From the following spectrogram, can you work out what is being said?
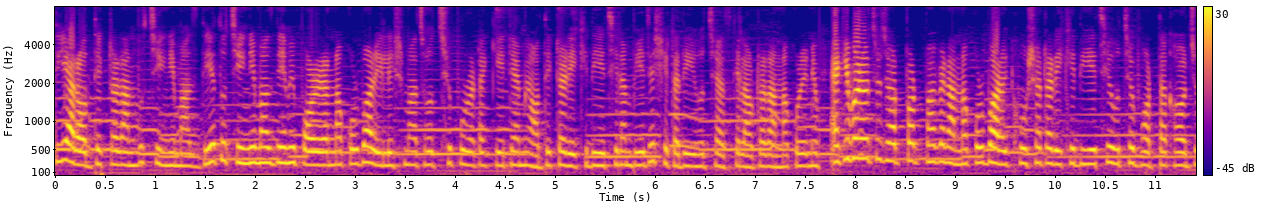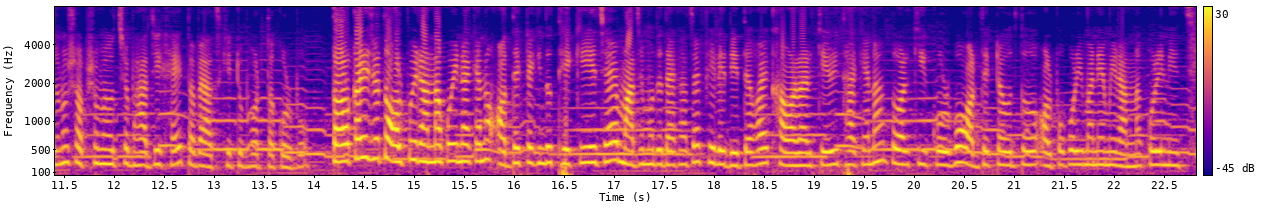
দিয়ে আর অর্ধেকটা রানবো চিংড়ি মাছ দিয়ে। তো চিংড়ি মাছ দিয়ে আমি পরে রান্না করব। আর ইলিশ মাছ হচ্ছে পুরোটা কেটে আমি অর্ধেকটা রেখে দিয়েছিলাম ভেজে, সেটা দিয়ে হচ্ছে আজকে লাউটা রান্না করে নেব। একেবারে হচ্ছে ঝটপট ভাবে রান্না করব। আর খোসাটা রেখে দিয়েছি হচ্ছে ভর্তা খাওয়ার জন্য। সবসময় হচ্ছে ভাজি খাই, তবে আজকে একটু ভর্তা করব। তরকারি যত অল্পই রান্না করি না কেন, অর্ধেকটা কিন্তু থেকেই যায়। মাঝে মধ্যে দেখা যায় ফেলে দিতে হয়, খাওয়ার আর কেউই থাকে না। তো আর কি করব? অর্ধেকটা তো অল্প পরিমাণে আমি রান্না করে নিচ্ছি।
